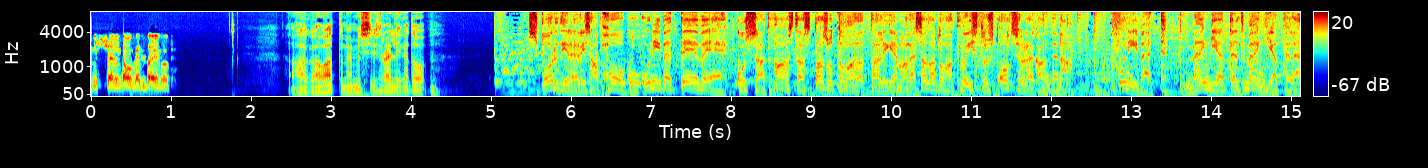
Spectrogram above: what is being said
mis seal kaugel toimub. aga vaatame, mis siis ralliga toob spordile lisab hoogu Unibet tv, kus saad aastas tasuta vaadata ligemale sada tuhat võistlust otseülekandena. Unibet, mängijatelt mängijatele.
